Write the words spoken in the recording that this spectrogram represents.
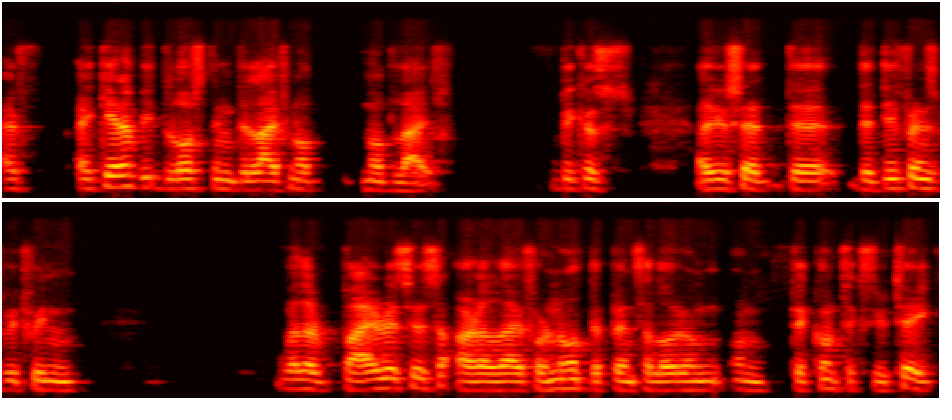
I I get a bit lost in the life not not life, because as you said, the the difference between whether viruses are alive or not depends a lot on, on the context you take.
